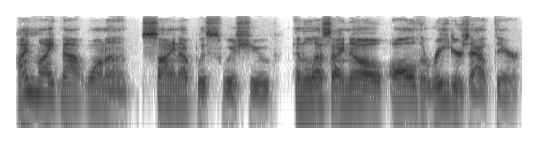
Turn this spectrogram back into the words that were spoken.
I might not want to sign up with Swishu unless I know all the readers out there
